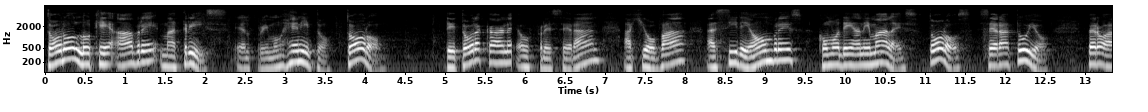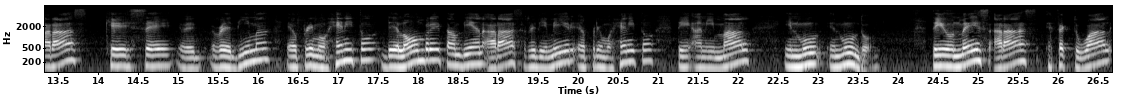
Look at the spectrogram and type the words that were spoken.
Todo lo que abre matriz, el primogénito, todo, de toda carne ofrecerán a Jehová, así de hombres como de animales, todos será tuyo, pero harás que se redima el primogénito del hombre, también harás redimir el primogénito de animal inmundo. De un mes harás efectual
